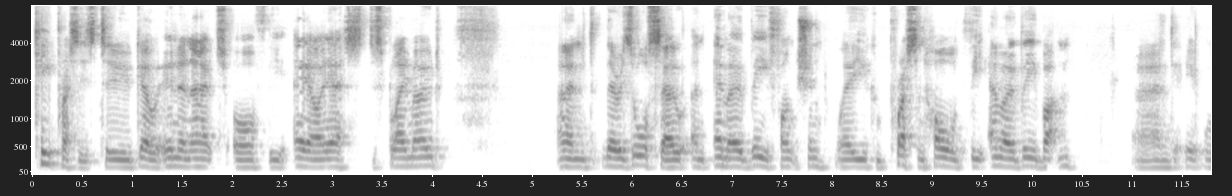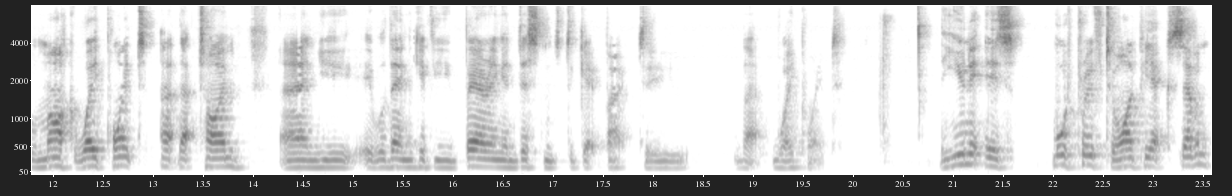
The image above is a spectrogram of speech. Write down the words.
key presses to go in and out of the AIS display mode. And there is also an MOB function where you can press and hold the MOB button and it will mark a waypoint at that time and you it will then give you bearing and distance to get back to that waypoint. The unit is waterproof to IPX7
